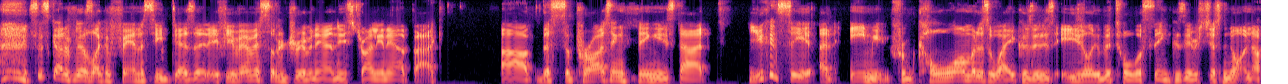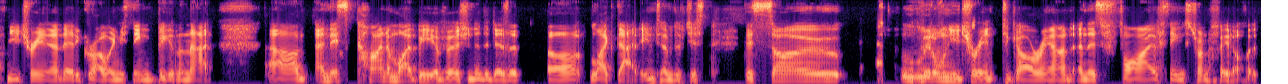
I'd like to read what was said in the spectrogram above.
So this kind of feels like a fantasy desert. If you've ever sort of driven out in the Australian outback, uh, the surprising thing is that you can see an emu from kilometers away because it is easily the tallest thing because there's just not enough nutrient out there to grow anything bigger than that. Um, and this kind of might be a version of the desert uh, like that in terms of just there's so little nutrient to go around and there's five things trying to feed off it.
